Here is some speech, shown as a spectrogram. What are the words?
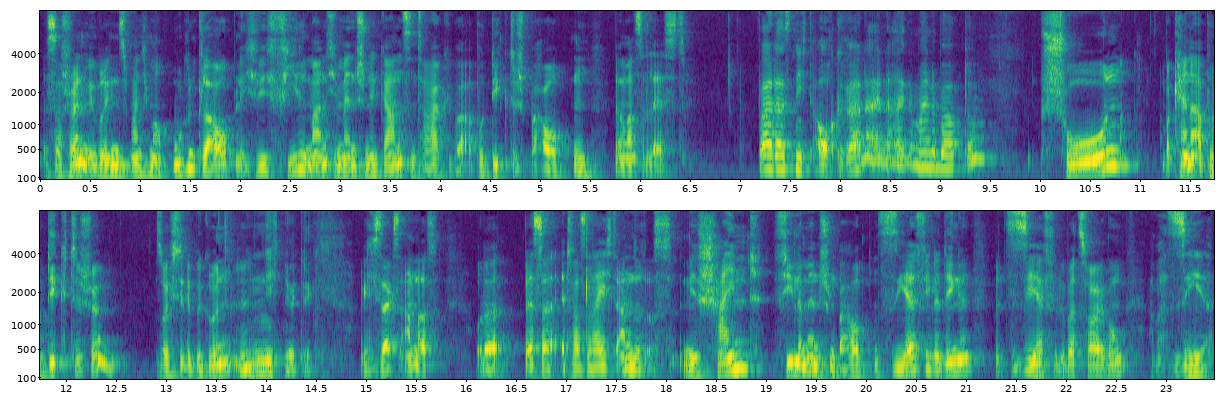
Es erscheint mir übrigens manchmal unglaublich, wie viel manche Menschen den ganzen Tag über apodiktisch behaupten, wenn man sie lässt. War das nicht auch gerade eine allgemeine Behauptung? Schon, aber keine apodiktische. Soll ich sie dir begründen? Nicht nötig. Ich sage es anders. Oder besser etwas leicht anderes. Mir scheint, viele Menschen behaupten sehr viele Dinge mit sehr viel Überzeugung, aber sehr,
